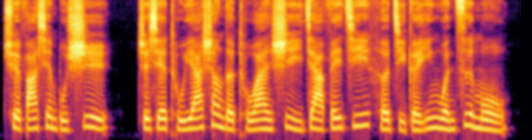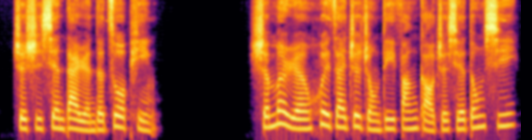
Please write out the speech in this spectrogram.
却发现不是，这些涂鸦上的图案是一架飞机和几个英文字母。这是现代人的作品。什么人会在这种地方搞这些东西？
